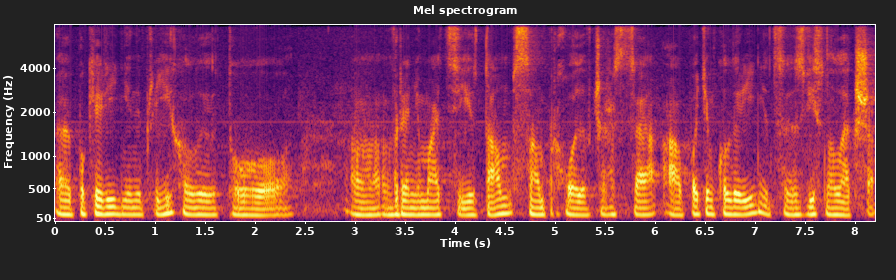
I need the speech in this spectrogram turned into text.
е, поки рідні не приїхали, то е, в реанімації там сам проходив через це. А потім, коли рідні, це звісно легше.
